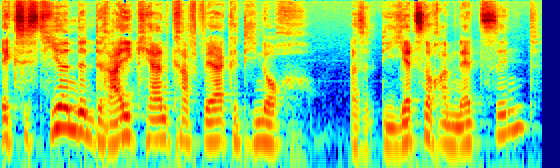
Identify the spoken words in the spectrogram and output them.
existierenden drei Kernkraftwerke, die noch, also die jetzt noch am Netz sind,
